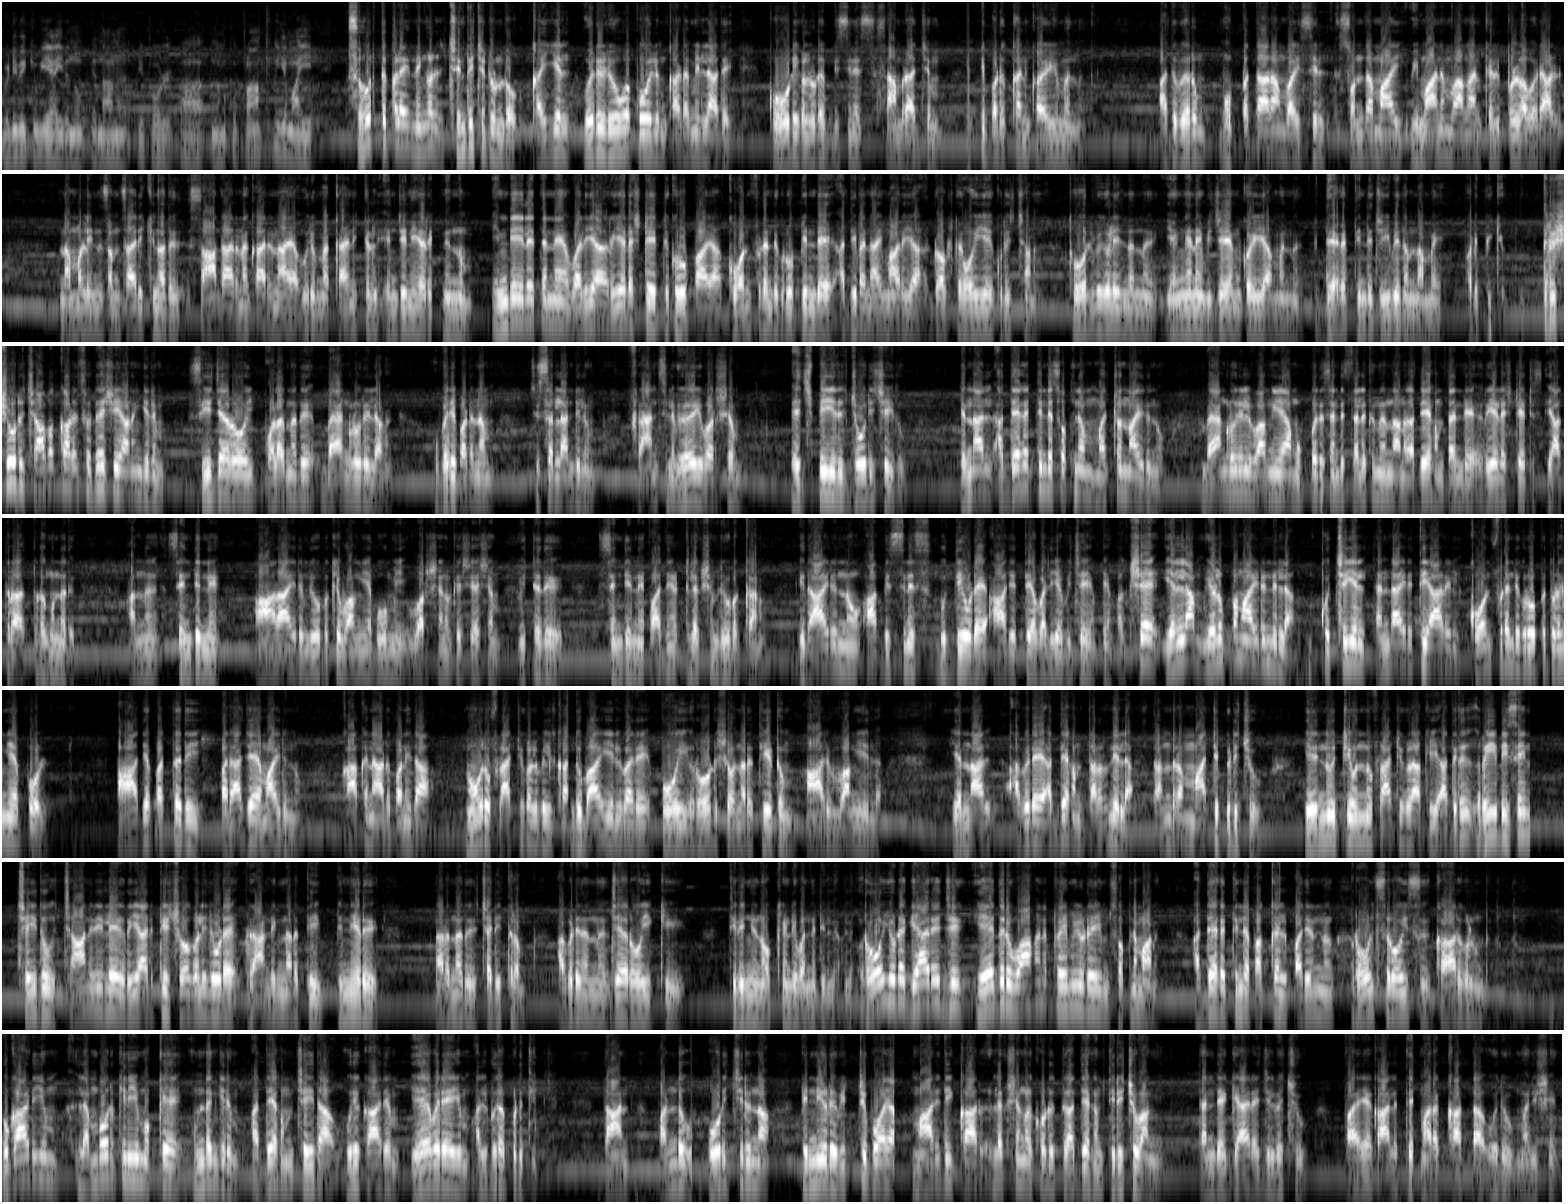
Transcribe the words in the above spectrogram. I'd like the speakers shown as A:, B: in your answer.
A: വെടിവെക്കുകയായിരുന്നു എന്നാണ് ഇപ്പോൾ നമുക്ക് പ്രാഥമികമായി
B: സുഹൃത്തുക്കളെ നിങ്ങൾ ചിന്തിച്ചിട്ടുണ്ടോ? കയ്യിൽ ഒരു രൂപ പോലും കടമില്ലാതെ കോടികളുടെ ബിസിനസ് സാമ്രാജ്യം കെട്ടിപ്പടുക്കാൻ കഴിയുമെന്ന്? അത് വെറും മുപ്പത്താറാം വയസ്സിൽ സ്വന്തമായി വിമാനം വാങ്ങാൻ കെൽപ്പുള്ള ഒരാൾ നമ്മൾ ഇന്ന് സംസാരിക്കുന്നത് സാധാരണക്കാരനായ ഒരു മെക്കാനിക്കൽ എഞ്ചിനീയറിൽ നിന്നും. ഇന്ത്യയിലെ തന്നെ വലിയ റിയൽ എസ്റ്റേറ്റ് ഗ്രൂപ്പായ കോൺഫിഡന്റ് ഗ്രൂപ്പിന്റെ അധിപനായി മാറിയ ഡോക്ടർ റോയിയെ കുറിച്ചാണ്. തോൽവികളിൽ നിന്ന് എങ്ങനെ വിജയം കൊയ്യാമെന്ന് ഇദ്ദേഹത്തിന്റെ ജീവിതം നമ്മെ പഠിപ്പിക്കും. തൃശൂർ ചാവക്കാട് സ്വദേശിയാണെങ്കിലും സി ജെ റോയ് വളർന്നത് ബാംഗ്ലൂരിലാണ്. ഉപരിപഠനം സ്വിറ്റ്സർലാൻഡിലും ഫ്രാൻസിലും ഏഴ് വർഷം എച്ച് പിയിൽ ജോലി ചെയ്തു. എന്നാൽ അദ്ദേഹത്തിന്റെ സ്വപ്നം മറ്റൊന്നായിരുന്നു. ബാംഗ്ലൂരിൽ വാങ്ങിയ മുപ്പത് സെന്റ് സ്ഥലത്ത് നിന്നാണ് അദ്ദേഹം തന്റെ റിയൽ എസ്റ്റേറ്റ് യാത്ര തുടങ്ങുന്നത്. അന്ന് സെന്റിന് ആറായിരം രൂപയ്ക്ക് വാങ്ങിയ ഭൂമി വർഷങ്ങൾക്ക് ശേഷം വിറ്റത് സെന്റിന് പതിനെട്ട് ലക്ഷം രൂപക്കാണ്. ഇതായിരുന്നു ആ ബിസിനസ് ബുദ്ധിയുടെ ആദ്യത്തെ വലിയ വിജയം. പക്ഷേ എല്ലാം എളുപ്പമായിരുന്നില്ല. കൊച്ചിയിൽ രണ്ടായിരത്തി ആറിൽ കോൺഫിഡന്റ് ഗ്രൂപ്പ് തുടങ്ങിയപ്പോൾ ആദ്യ പദ്ധതി പരാജയമായിരുന്നു. കാക്കനാട് പണിത നൂറ് ഫ്ലാറ്റുകൾ വിൽക്കാൻ ദുബായിൽ വരെ പോയി റോഡ് ഷോ നടത്തിയിട്ടും ആരും വാങ്ങിയില്ല. എന്നാൽ അവിടെ അദ്ദേഹം തളർന്നില്ല. തന്ത്രം മാറ്റിപ്പിടിച്ചു. എഴുന്നൂറ്റി ഒന്ന് ഫ്ലാറ്റുകളാക്കി അത് റീഡിസൈൻ ചെയ്തു. ചാനലിലെ റിയാലിറ്റി ഷോകളിലൂടെ ബ്രാൻഡിംഗ് നടത്തി. പിന്നീട് നടന്നത് ചരിത്രം. അവിടെ നിന്ന് ജെ റോയിക്ക് തിരിഞ്ഞു നോക്കേണ്ടി വന്നിട്ടില്ല. റോയിയുടെ ഗ്യാരേജ് ഏതൊരു വാഹന പ്രേമിയുടെയും സ്വപ്നമാണ്. അദ്ദേഹത്തിന്റെ പക്കൽ പതിനൊന്ന് റോൾസ് റോയ്സ് കാറുകളുണ്ട്. ബുഗാഡിയും ലംബോർക്കിനിയും ഒക്കെ ഉണ്ടെങ്കിലും അദ്ദേഹം ചെയ്ത ഒരു കാര്യം ഏവരെയും അത്ഭുതപ്പെടുത്തി. താൻ പണ്ട് ഓടിച്ചിരുന്ന പിന്നീട് വിറ്റുപോയ മാരുതി കാർ ലക്ഷങ്ങൾ കൊടുത്ത് അദ്ദേഹം തിരിച്ചു വാങ്ങി. തന്റെ ഗ്യാരേജിൽ വെച്ചു. പഴയ കാലത്തെ മറക്കാത്ത ഒരു മനുഷ്യൻ.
